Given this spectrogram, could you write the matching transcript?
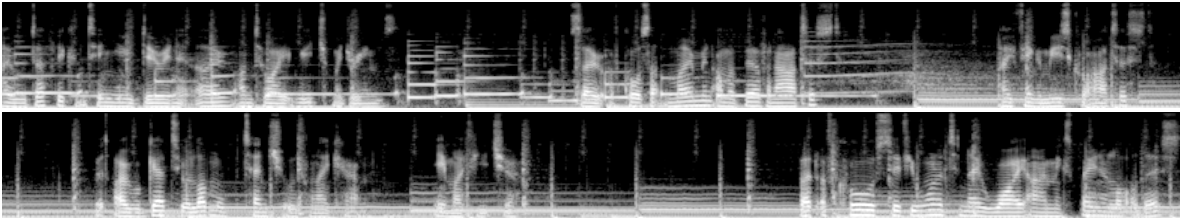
I will definitely continue doing it though until I reach my dreams. So, of course, at the moment, I'm a bit of an artist I think, a musical artist, but I will get to a lot more potentials when I can in my future. But of course, if you wanted to know why I'm explaining a lot of this,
